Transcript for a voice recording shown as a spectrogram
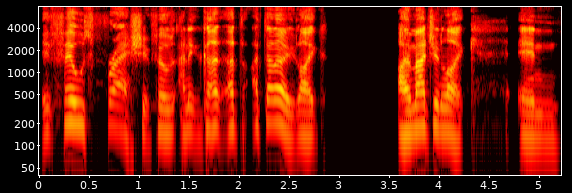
it feels fresh it feels and it I, I don't know like i imagine like in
